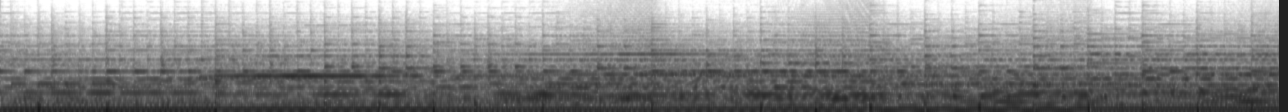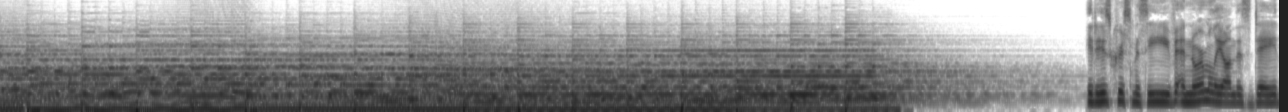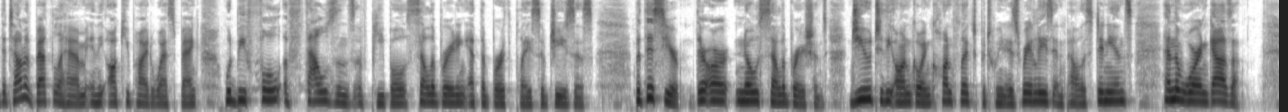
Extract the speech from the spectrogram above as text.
It is Christmas Eve, and normally on this day, the town of Bethlehem in the occupied West Bank would be full of thousands of people celebrating at the birthplace of Jesus. But this year, there are no celebrations due to the ongoing conflict between Israelis and Palestinians and the war in Gaza.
